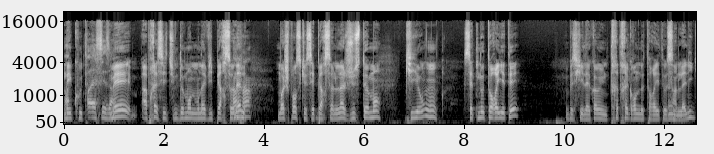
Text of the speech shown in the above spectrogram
ah, écoute. Ça. Mais après, si tu me demandes mon avis personnel, ah, ah. moi, je pense que ces personnes-là, justement, qui ont cette notoriété, parce qu'il a quand même une très très grande notoriété au sein mm. de la ligue,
